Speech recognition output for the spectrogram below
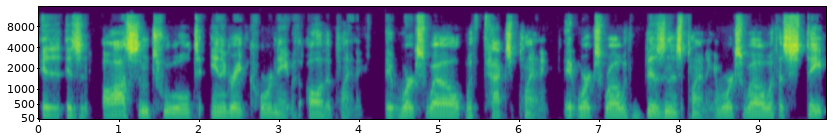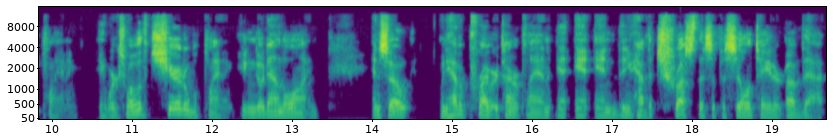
is, is an awesome tool to integrate and coordinate with all of the planning. It works well with tax planning. It works well with business planning. It works well with estate planning. It works well with charitable planning. You can go down the line. And so when you have a private retirement plan and, and, and then you have the trust that's a facilitator of that,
